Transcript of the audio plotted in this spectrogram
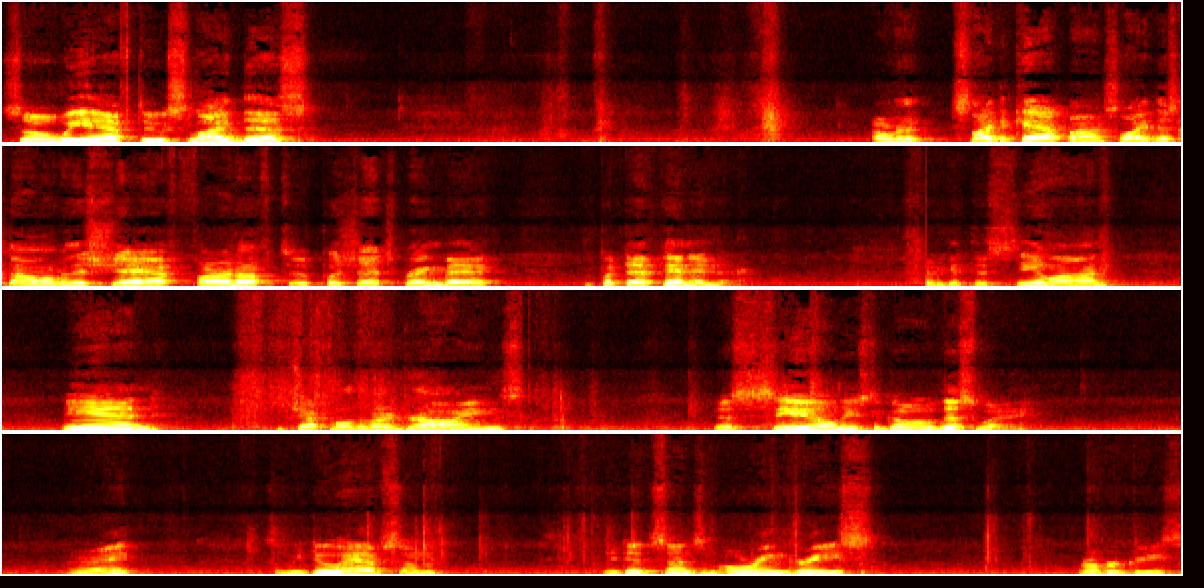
So we have to slide this over the slide the cap on, slide this down over this shaft far enough to push that spring back and put that pin in there. To get this seal on and check both of our drawings, this seal needs to go this way. Alright? So we do have some, they did send some O-ring grease rubber grease,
